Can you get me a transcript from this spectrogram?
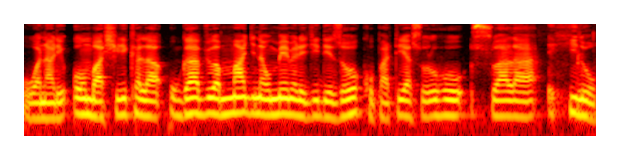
Wanaliomba shirika la ugavi wa maji na umeme rejidezo kupatia suruhu swala hilo.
